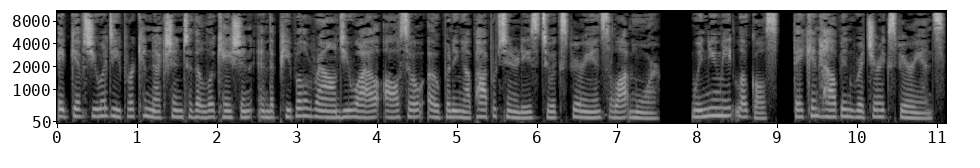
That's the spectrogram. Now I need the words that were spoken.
It gives you a deeper connection to the location and the people around you while also opening up opportunities to experience a lot more. When you meet locals, they can help enrich your experience.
